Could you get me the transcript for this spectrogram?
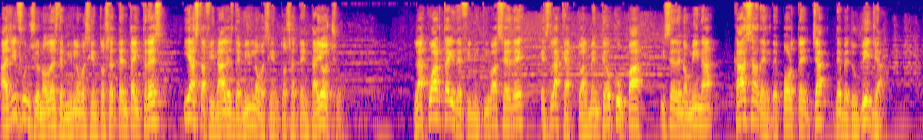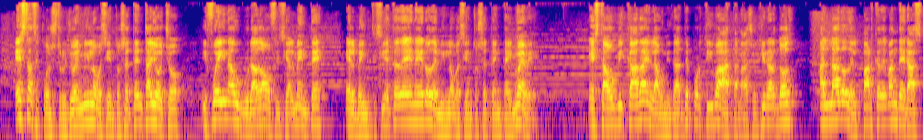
Allí funcionó desde 1973 y hasta finales de 1978. La cuarta y definitiva sede es la que actualmente ocupa y se denomina Casa del Deporte Jack de Beduvilla. Esta se construyó en 1978 y fue inaugurada oficialmente el 27 de enero de 1979. Está ubicada en la unidad deportiva Atanasio Girardot, al lado del Parque de Banderas,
